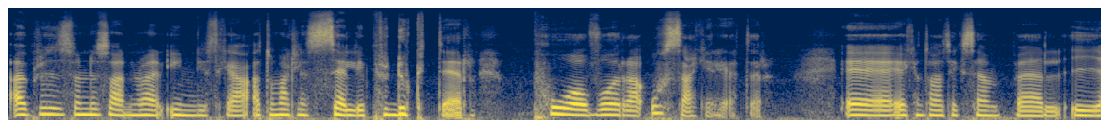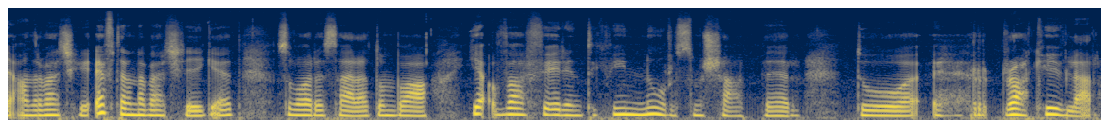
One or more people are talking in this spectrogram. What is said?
ja, precis som du sa, de här indiska, att de verkligen säljer produkter på våra osäkerheter. Eh, jag kan ta ett exempel i andra världskriget, efter andra världskriget så var det så här att de bara ja varför är det inte kvinnor som köper då eh, rakhyvlar?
